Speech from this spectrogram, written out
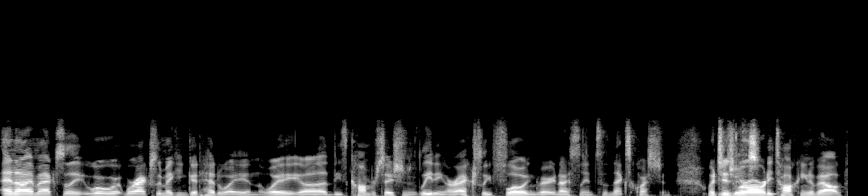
and I'm actually we're, we're actually making good headway in the way uh, these conversations are leading are actually flowing very nicely into the next question, which is we're already talking about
